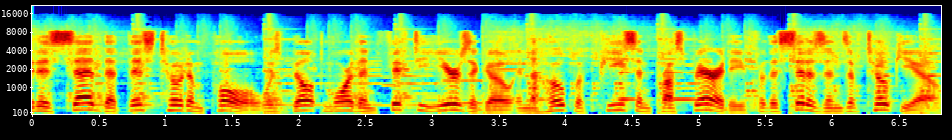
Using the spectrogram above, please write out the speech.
It is said that this totem pole was built more than 50 years ago in the hope of peace and prosperity for the citizens of Tokyo.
